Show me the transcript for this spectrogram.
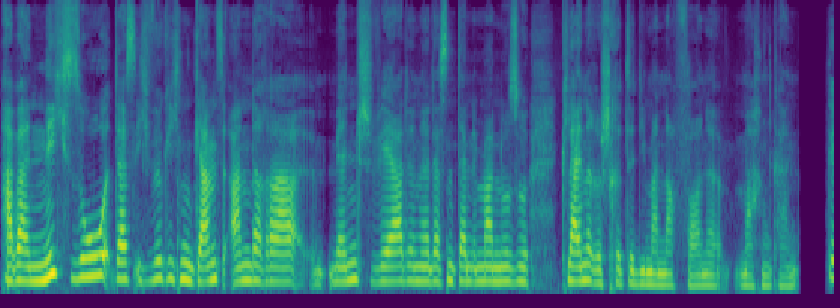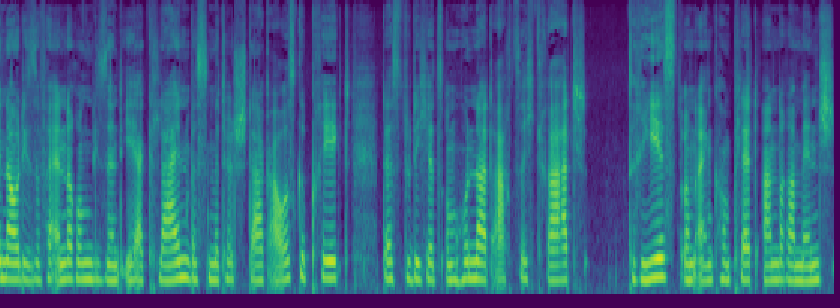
Aber nicht so, dass ich wirklich ein ganz anderer Mensch werde. Ne? Das sind dann immer nur so kleinere Schritte, die man nach vorne machen kann. Genau, diese Veränderungen, die sind eher klein bis mittelstark ausgeprägt. Dass du dich jetzt um 180 Grad drehst und ein komplett anderer Mensch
